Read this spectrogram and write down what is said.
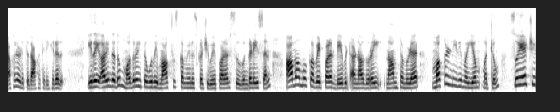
நகல் எடுத்ததாக தெரிகிறது. இதை அறிந்ததும் மதுரை தொகுதி மார்க்சிஸ்ட் கம்யூனிஸ்ட் கட்சி வேட்பாளர் சு. வெங்கடேசன் அமமுக வேட்பாளர் டேவிட் அண்ணாதுரை நாம் தமிழர் மக்கள் நீதி மய்யம் மற்றும் சுயேட்சை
